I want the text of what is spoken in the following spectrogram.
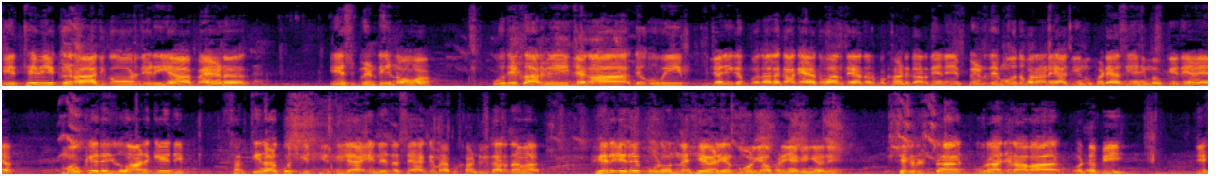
ਇੱਥੇ ਵੀ ਇੱਕ ਰਾਜਕੌਰ ਜਿਹੜੀ ਆ ਭੈਣ ਇਸ ਪਿੰਡ ਦੀ ਨੌਂ ਆ। ਉਹਦੇ ਘਰ ਵੀ ਜਗ੍ਹਾ ਤੇ ਉਹ ਵੀ ਜਾਨੀ ਕਿ ਪਤਾ ਲੱਗਾ ਕਿ ਐਤਵਾਰ ਦੇ ਐਤਵਾਰ ਪਖੰਡ ਕਰਦੇ ਨੇ। ਪਿੰਡ ਦੇ ਮੋਹਤਬਰਾਂ ਨੇ ਅੱਜ ਇਹਨੂੰ ਫੜਿਆ ਸੀ ਅਸੀਂ ਮੌਕੇ ਤੇ ਆਏ ਆ। ਮੌਕੇ ਤੇ ਜਦੋਂ ਆਣ ਕੇ ਇਹਦੀ ਸਖਤੀ ਨਾਲ ਪੁੱਛਗਿੱਛ ਕੀਤੀ ਆ ਇਹਨੇ ਦੱਸਿਆ ਕਿ ਮੈਂ ਪਖੰਡ ਵੀ ਕਰਦਾ ਵਾਂ। ਫਿਰ ਇਹਦੇ ਕੋਲੋਂ ਨਸ਼ੇ ਵਾਲੀਆਂ ਗੋਲੀਆਂ ਫੜੀਆਂ ਗਈਆਂ ਨੇ। ਸਿਗਰਟ ਦਾ ਪੂਰਾ ਜਿਹੜਾ ਵਾ ਉਹ ਡੱਬੀ। ਜਿ-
